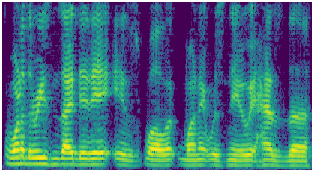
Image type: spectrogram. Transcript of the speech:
One of the reasons I did it is well, when it was new, it has the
